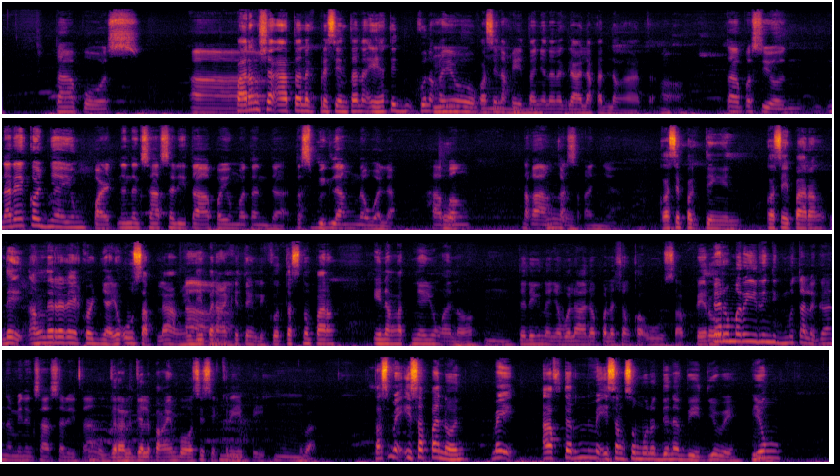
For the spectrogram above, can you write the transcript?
Tapos, ah, Parang siya ata nagpresenta na ihatid ko na kayo Mm, kasi mm. nakita niya na naglalakad lang ata. Oo. Tapos yun, na-record niya yung part na nagsasalita pa yung matanda, tapos biglang nawala habang nakaangkas sa kanya. Kasi pagtingin, kasi parang, hindi, ang nire-record niya, yung usap lang, hindi pa Ah. nakikita yung likod. Tapos nung parang inangat niya yung ano, Mm. tinignan niya, wala na pala siyang kausap. Pero, Pero maririnig mo talaga na may nagsasalita. oh, gragal pa nga yung boses, eh, creepy. Mm. Diba? Tapos may isa pa nun, may, after nun, may isang sumunod din na video eh. Hmm. Yung,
